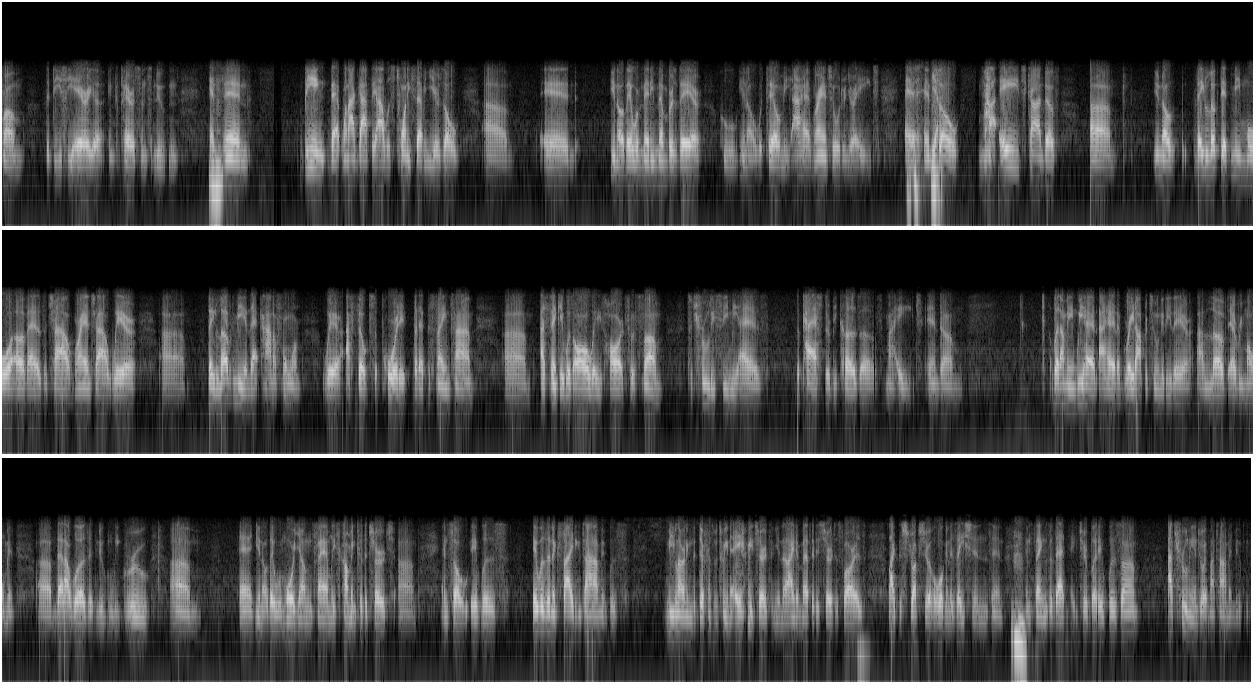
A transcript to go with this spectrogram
from the D.C. area in comparison to Newton, and mm-hmm. then being that when I got there, I was 27 years old, um, and you know there were many members there who you know would tell me I have grandchildren your age, and and yeah. so my age kind of um, you know they looked at me more of as a child, grandchild, where uh, they loved me in that kind of form, where I felt supported, but at the same time, um, I think it was always hard for some to truly see me as the pastor because of my age, and um, but I mean, we had I had a great opportunity there. I loved every moment um, that I was at Newton. We grew. Um, and you know there were more young families coming to the church, um, and so it was it was an exciting time. It was me learning the difference between the AME Church and United Methodist Church as far as like the structure of organizations and mm. and things of that nature. But it was um, I truly enjoyed my time at Newton.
